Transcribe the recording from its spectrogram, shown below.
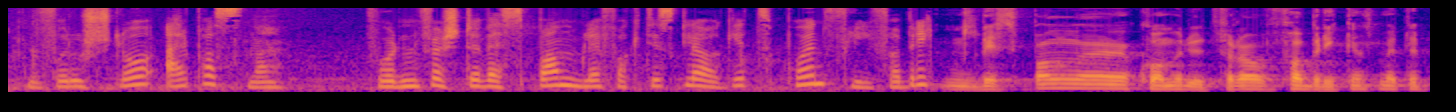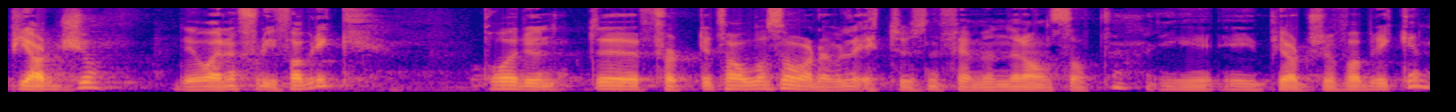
utenfor Oslo er passende. For den første Vespaen ble faktisk laget på en flyfabrikk. Vespaen eh, kommer ut fra fabrikken som heter Piaggio. Det var en flyfabrikk. På rundt 40-tallet eh, var det vel 1500 ansatte i, i Piaggio-fabrikken.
